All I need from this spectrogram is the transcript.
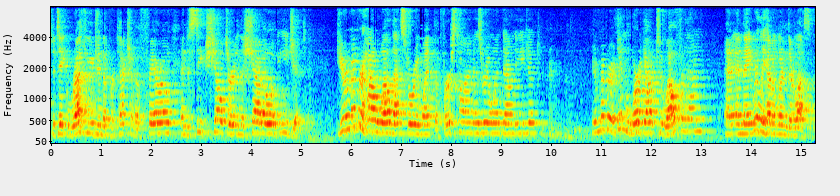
to take refuge in the protection of Pharaoh, and to seek shelter in the shadow of Egypt. Do you remember how well that story went the first time Israel went down to Egypt? You remember it didn't work out too well for them, and, and they really haven't learned their lesson.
